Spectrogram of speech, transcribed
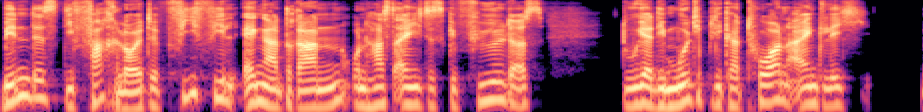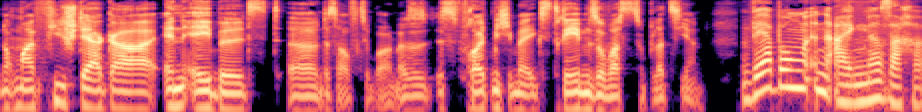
bindest die Fachleute viel, viel enger dran und hast eigentlich das Gefühl, dass du ja die Multiplikatoren eigentlich nochmal viel stärker enablest, äh, das aufzubauen. Also es freut mich immer extrem, sowas zu platzieren. Werbung in eigener Sache.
